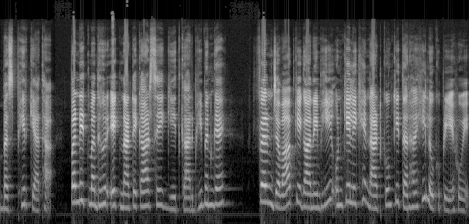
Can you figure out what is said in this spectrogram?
बस फिर क्या था? पंडित मधुर एक नाट्यकार से गीतकार भी बन गए। फ़िल्म जवाब के गाने भी उनके लिखे नाटकों की तरह ही लोकप्रिय हुए।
